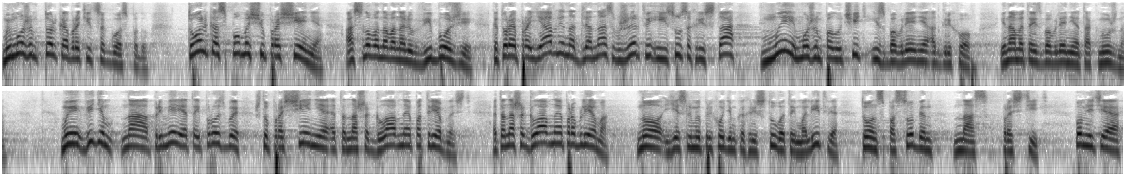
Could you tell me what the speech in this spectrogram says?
Мы можем только обратиться к Господу. Только с помощью прощения, основанного на любви Божьей, которая проявлена для нас в жертве Иисуса Христа, мы можем получить избавление от грехов. И нам это избавление так нужно. Мы видим на примере этой просьбы, что прощение – это наша главная потребность, это наша главная проблема. Но если мы приходим ко Христу в этой молитве, то Он способен нас простить. Помните,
